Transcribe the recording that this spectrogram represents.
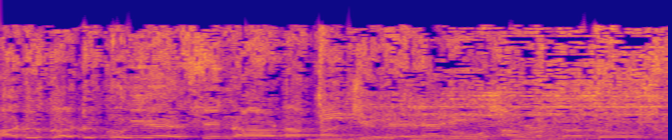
అడుగడుగు వేసినాడ DJ Naresh అవతలోడు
